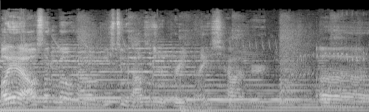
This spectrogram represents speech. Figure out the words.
Oh yeah, I was talking about how these two houses are pretty nice, however, uh,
